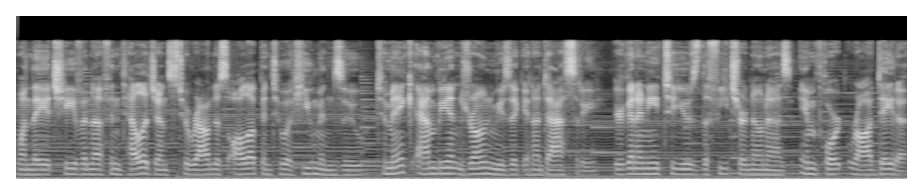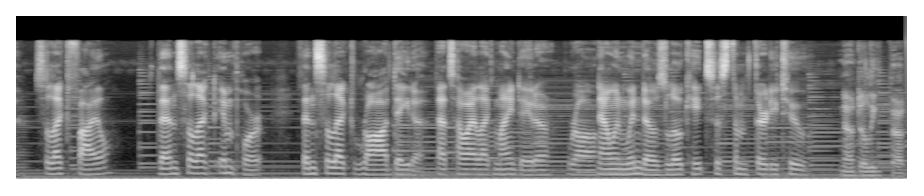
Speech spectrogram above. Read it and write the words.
when they achieve enough intelligence to round us all up into a human zoo. To make ambient drone music in Audacity, you're gonna need to use the feature known as Import Raw Data. Select File, then select Import, then select Raw Data. That's how I like my data, raw. Now in Windows, locate System 32. Now delete that.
